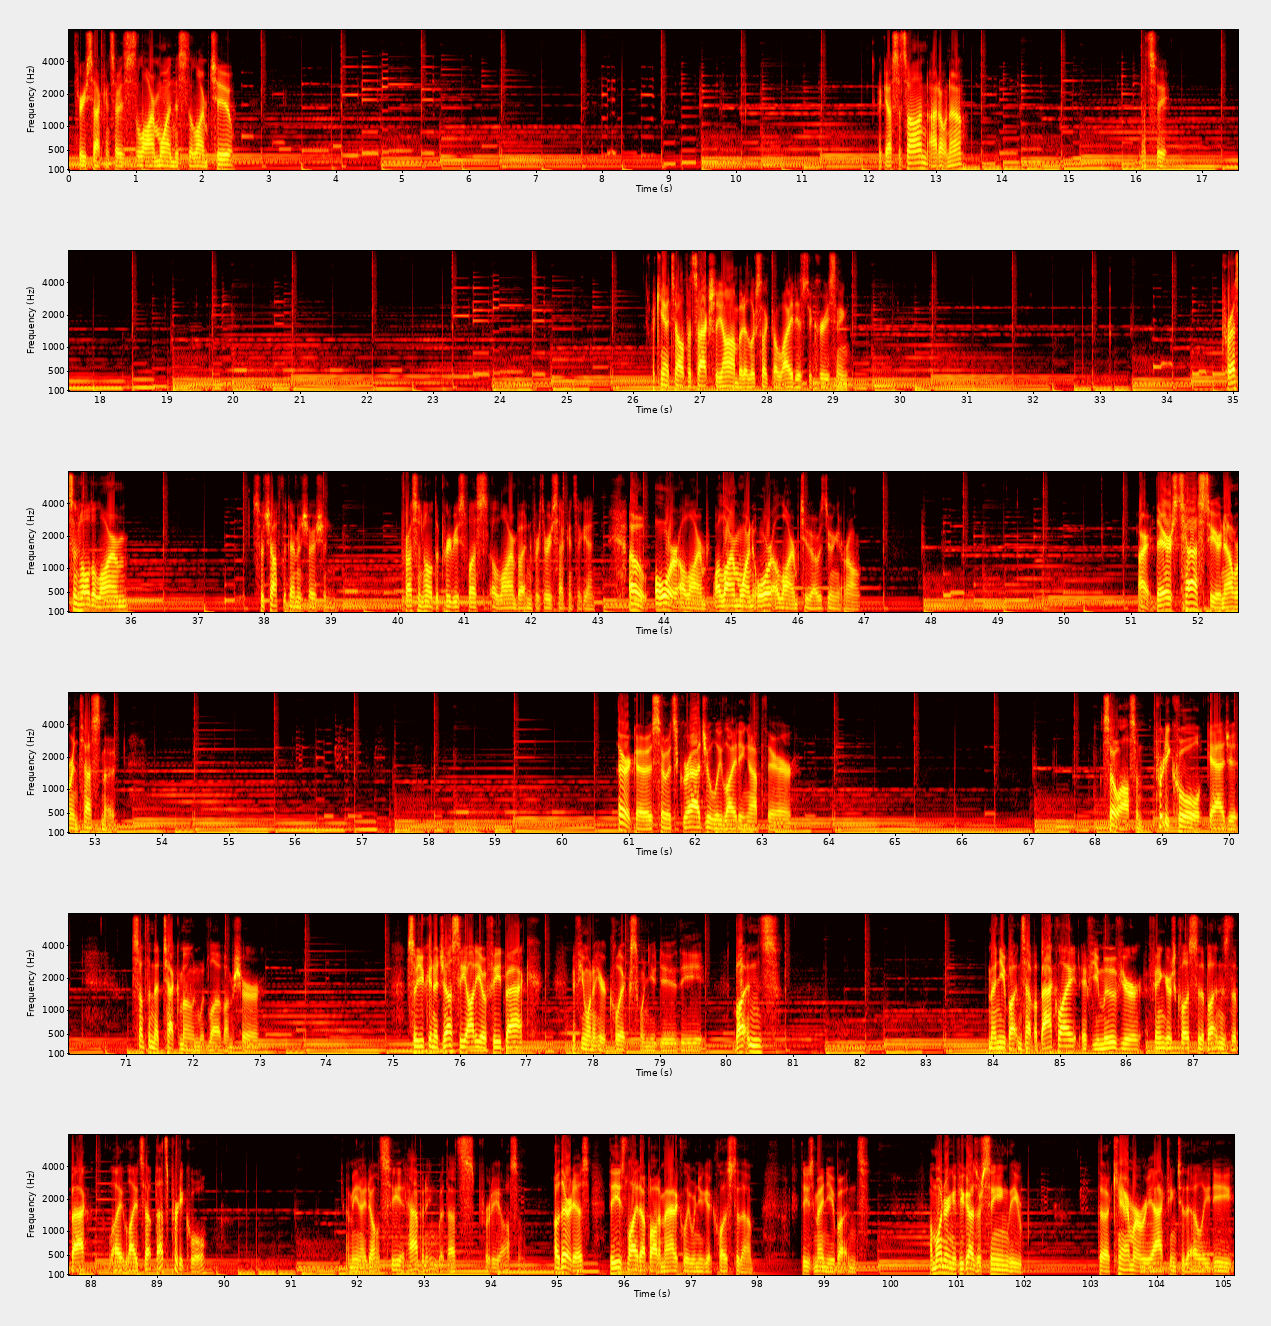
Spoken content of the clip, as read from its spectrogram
three seconds. So this is alarm one, this is alarm two. Guess it's on, I don't know. Let's see. I can't tell if it's actually on, but it looks like the light is decreasing. Press and hold alarm. Switch off the demonstration. Press and hold the previous plus alarm button for three seconds again. Oh, or alarm. Alarm one or alarm two. I was doing it wrong. All right, there's test here. Now we're in test mode. There it goes. So it's gradually lighting up there. So awesome. Pretty cool gadget. Something that Techmoan would love, I'm sure. So you can adjust the audio feedback if you want to hear clicks when you do the buttons. Menu buttons have a backlight. If you move your fingers close to the buttons, the backlight lights up. That's pretty cool. I mean, I don't see it happening, but that's pretty awesome. Oh, there it is. These light up automatically when you get close to them. These menu buttons. I'm wondering if you guys are seeing the the camera reacting to the LED.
